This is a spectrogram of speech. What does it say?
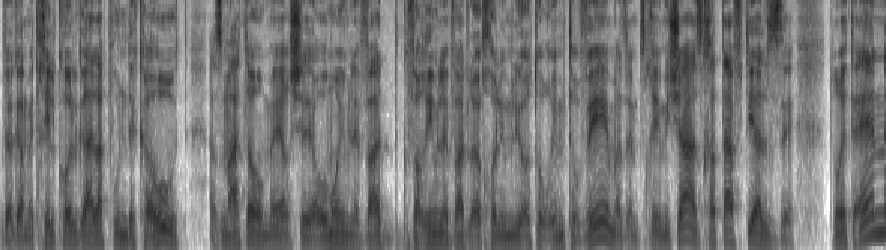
וגם התחיל כל גל הפונדקאות, אז מה אתה אומר שהומואים לבד, גברים לבד לא יכולים להיות הורים טובים, אז הם צריכים אישה, אז חטפתי על זה. זאת אומרת, אין,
